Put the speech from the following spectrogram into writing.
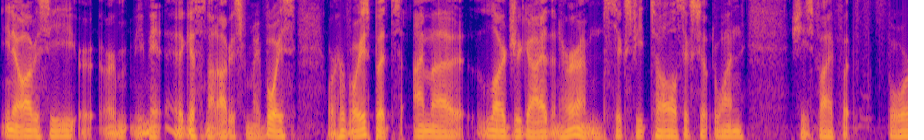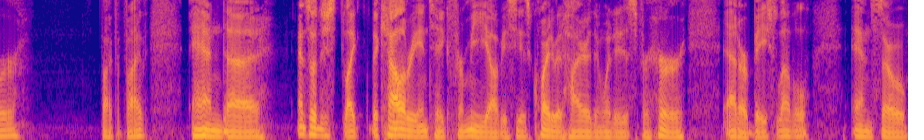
you know, obviously, or, or may, I guess it's not obvious from my voice or her voice, but I'm a larger guy than her. I'm six feet tall, six foot one. She's five foot four, five foot five. And, uh, and so just like the calorie intake for me obviously is quite a bit higher than what it is for her at our base level. And so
